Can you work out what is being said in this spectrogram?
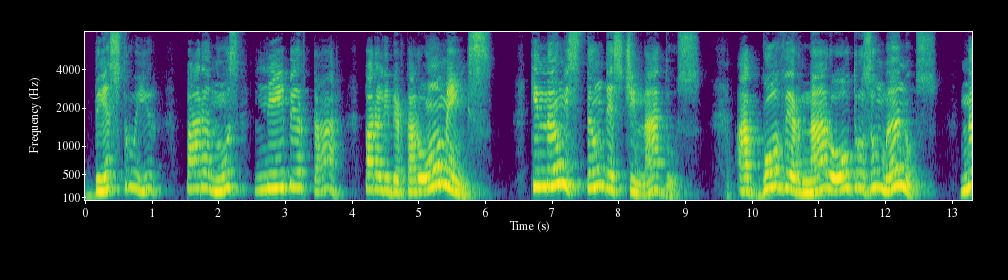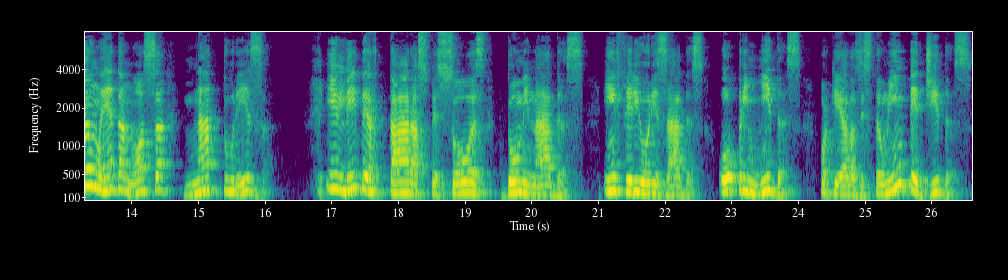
destruir, para nos libertar, para libertar homens que não estão destinados a governar outros humanos. Não é da nossa natureza. E libertar as pessoas dominadas, inferiorizadas, oprimidas, porque elas estão impedidas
